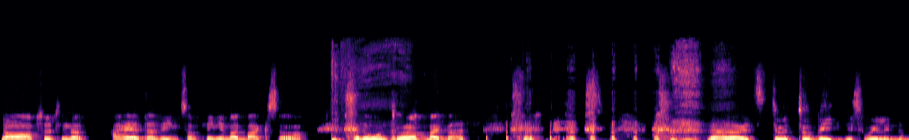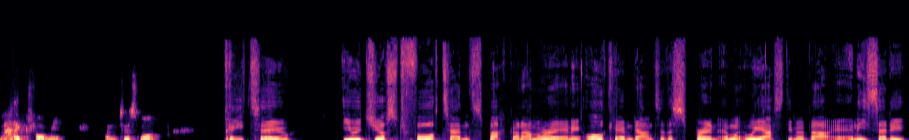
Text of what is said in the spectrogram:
No, absolutely not. I hate having something in my back, so I don't want to hurt my butt. no, no, it's too too big this wheel in the back for me. I'm too small. P2, you were just four tenths back on Amaury, and it all came down to the sprint. And we- asked him about it, and he said he,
